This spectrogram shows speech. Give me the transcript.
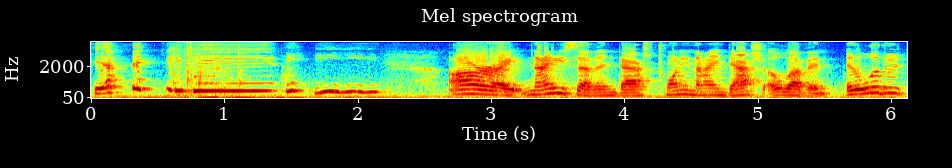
P I. All right, 97 29 11. Illiterate.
